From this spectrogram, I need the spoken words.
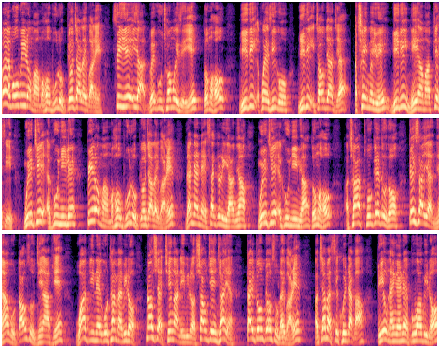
ပံ့ပိုးပြီးတော့မှမဟုတ်ဘူးလို့ပြောကြားလိုက်ပါတယ်စီရေးအရာလွယ်ကူချောမွေ့စေရေးသို့မဟုတ်မြည်သည့်အဖွဲ့အစည်းကိုမြည်သည့်အကြောင်းပြချက်အချိန်မရွေးမြည်သည့်နေရာမှာဖြစ်စေငွေကြေးအကူအညီလဲပေးတော့မှမဟုတ်ဘူးလို့ပြောကြားလိုက်ပါတယ်လက်နက်နဲ့စက်ကရိယာများငွေကြေးအကူအညီများသို့မဟုတ်အခြားထိုကဲ့သို့သောကိစ္စရပ်များကိုတောင်းဆိုခြင်းအပြင်ဝပြည်နယ်ကိုထပ်မံပြီးတော့နှောက်ယှက်ခြင်းကနေပြီးတော့ရှောင်ကျဉ်ကြရန်တိုက်တွန်းပြောဆိုလိုက်ပါတယ်အကြမ်းဖက်စစ်ခွေးတပ်က တရုတ်နိုင်ငံနဲ့ပူးပေါင်းပြီးတော့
